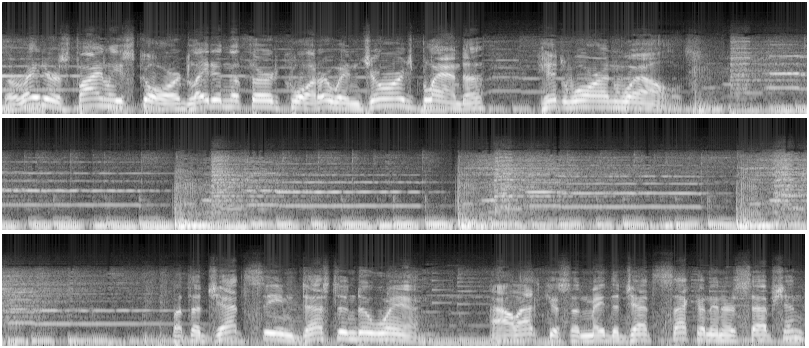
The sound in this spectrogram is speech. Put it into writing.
The Raiders finally scored late in the third quarter when George Blanda hit Warren Wells. But the Jets seemed destined to win. Al Atkinson made the Jets' second interception.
